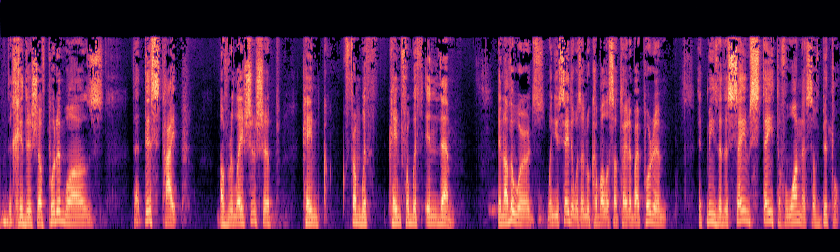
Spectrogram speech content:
The Chiddush of Purim was that this type of relationship came from with, came from within them. In other words, when you say there was a new Kabbalah Satira by Purim, it means that the same state of oneness of Bittel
